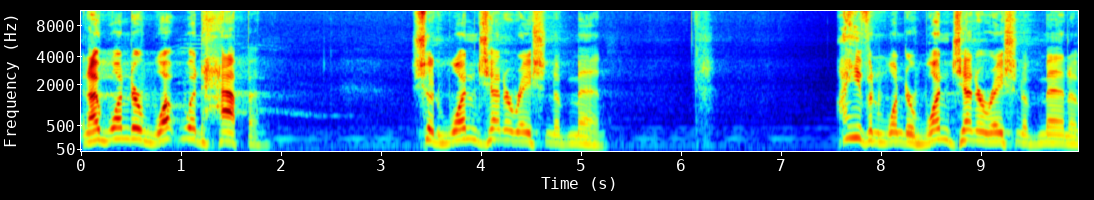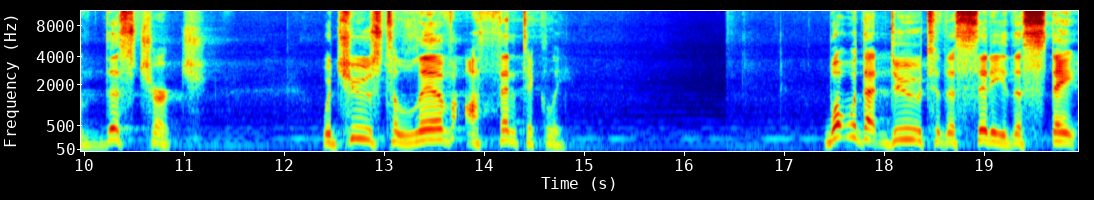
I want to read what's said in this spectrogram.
And I wonder what would happen should one generation of men, I even wonder one generation of men of this church would choose to live authentically. What would that do to this city, this state,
